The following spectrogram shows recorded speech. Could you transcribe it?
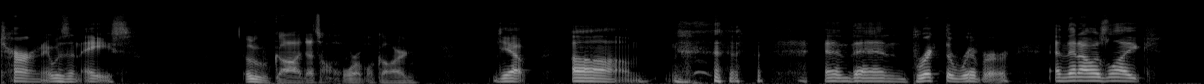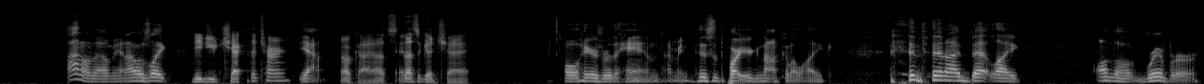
turn. It was an ace. Oh god, that's a horrible card. Yep. Um and then bricked the river. And then I was like I don't know, man. I was like, Did you check the turn? yeah. Okay, that's that's a good check. Oh, here's where the hand. I mean, this is the part you're not gonna like. And then I bet like on the river,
